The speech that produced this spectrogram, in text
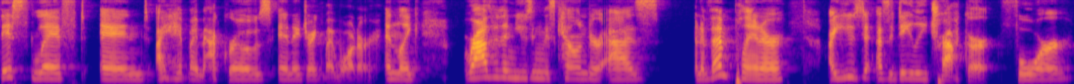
this lift, and I hit my macros and I drank my water. And like, rather than using this calendar as an event planner, I used it as a daily tracker for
